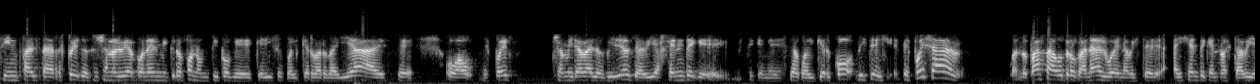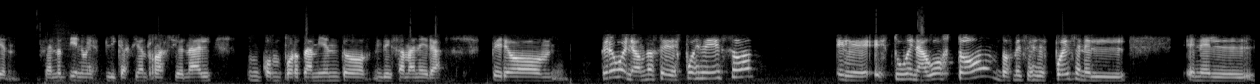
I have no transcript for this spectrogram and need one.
sin falta de respeto, o sea, yo no le voy a poner el micrófono a un tipo que, que dice cualquier barbaridad, este, o después yo miraba los videos y había gente que, viste, que me decía cualquier cosa, viste, después ya cuando pasa a otro canal, bueno, viste, hay gente que no está bien, o sea, no tiene una explicación racional un comportamiento de esa manera. Pero, pero bueno, no sé, después de eso eh, estuve en agosto, dos meses después, en el en el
